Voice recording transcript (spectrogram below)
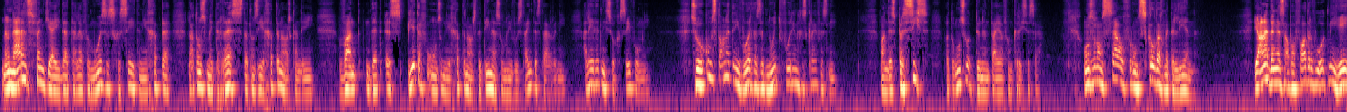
Nou nêrens vind jy dat hulle vir Moses gesê het in Egipte, laat ons met rus dat ons die Egiptenaars kan dien, want dit is beter vir ons om die Egiptenaars te dien as om in die woestyn te sterwe nie. Hulle het dit nie so gesê vir hom nie. So hoekom staan dit in die woord as dit nooit voorheen geskryf is nie? Want dis presies wat ons ook doen in tye van krisisse. Ons wil onsself verontskuldig met 'n leuen. Die ander ding is Abba Vader wil ook nie hê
